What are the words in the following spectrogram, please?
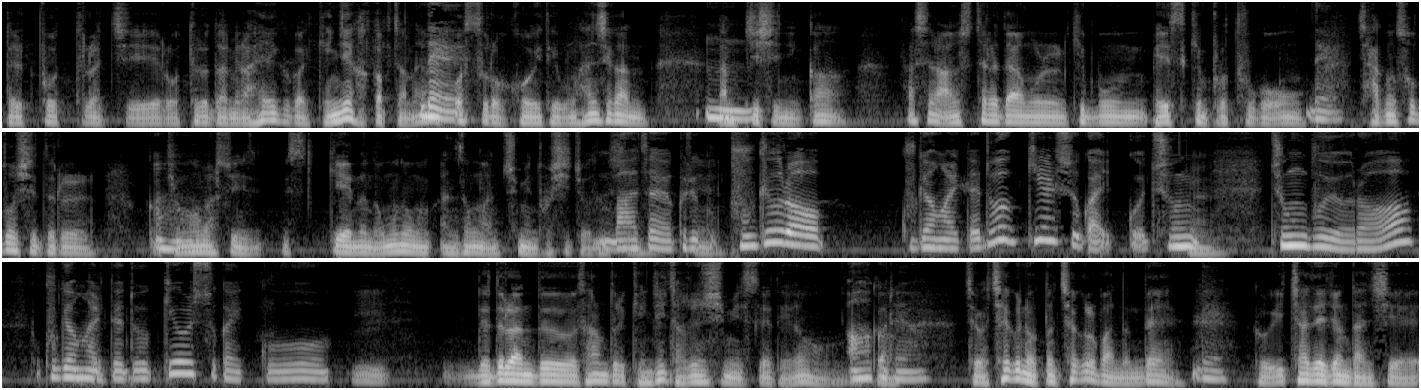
델포트랄지 로테르담이나 헤이그가 굉장히 가깝잖아요. 네. 버스로 거의 대부분 한 시간 음. 남짓이니까 사실 암스테르담을 기본 베이스 캠프로 두고 네. 작은 소도시들을 그 어. 경험할 수 있, 기에는 너무너무 안성맞춤인 도시죠. 사실. 맞아요. 그리고 예. 북유럽 구경할 때도 끼울 수가 있고 중 네. 중부 유럽 구경할 때도 끼울 수가 있고 이 네덜란드 사람들이 굉장히 자존심이 있어야 돼요. 아 그러니까 그래요. 제가 최근에 어떤 책을 봤는데 네. 그 2차 대전 당시에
